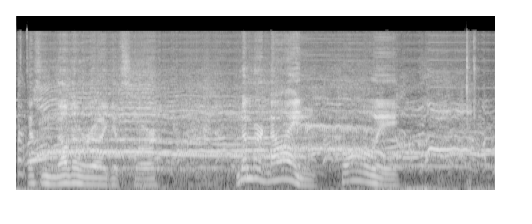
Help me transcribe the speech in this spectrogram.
That's another really good score. Number 9! Holy.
